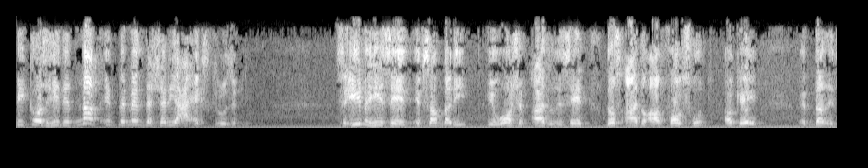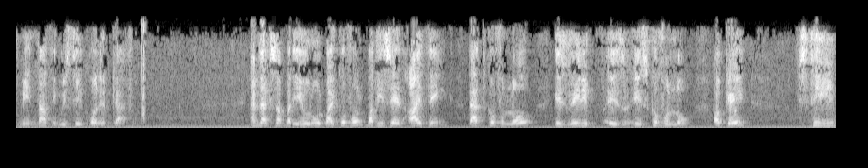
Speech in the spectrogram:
because he did not implement the sharia exclusively. So even he said, if somebody, he worship idols, he said, those idols are falsehood, okay? It does, it mean nothing. We still call him kafir. And like somebody who ruled by kufr, but he said, I think that kufr law is really, is, is kufr law, okay? Still,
